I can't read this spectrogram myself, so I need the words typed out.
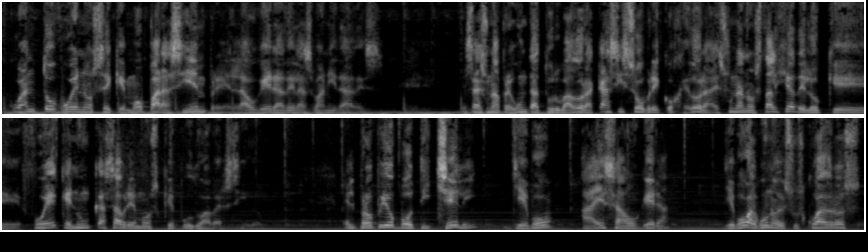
¿Cuánto bueno se quemó para siempre en la hoguera de las vanidades? Esa es una pregunta turbadora, casi sobrecogedora. Es una nostalgia de lo que fue que nunca sabremos qué pudo haber sido. El propio Botticelli llevó a esa hoguera, llevó alguno de sus cuadros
